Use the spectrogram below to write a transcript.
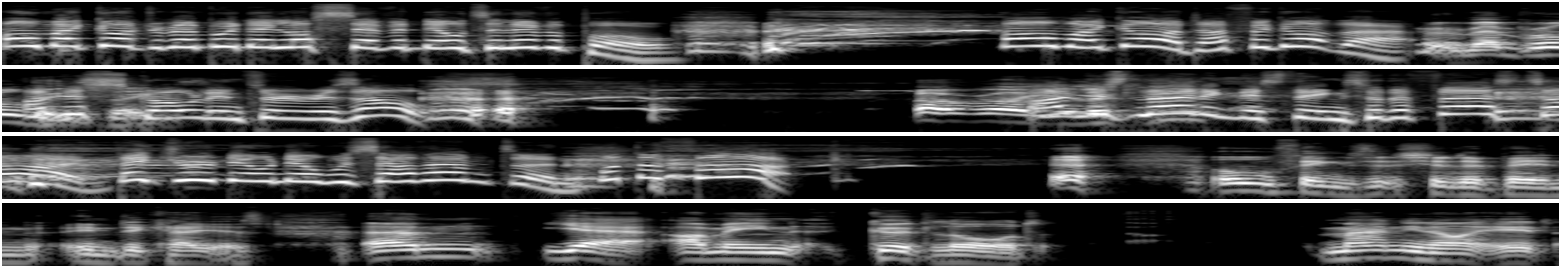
Oh my god, remember when they lost 7 0 to Liverpool? Oh my god, I forgot that. remember all I'm these just things. scrolling through results. Oh right, I'm just look- learning these things for the first time. They drew nil nil with Southampton. What the fuck? all things that should have been indicators. Um, yeah, I mean, good lord, Man United.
